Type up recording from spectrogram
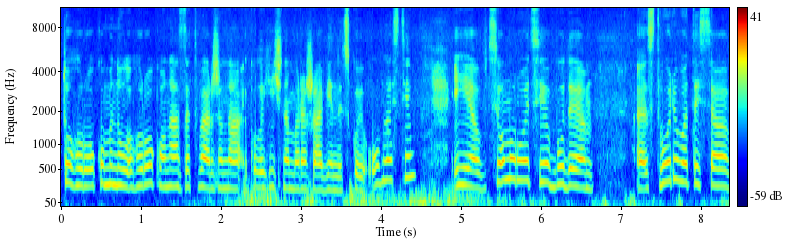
того року, минулого року, у нас затверджена екологічна мережа Вінницької області, і в цьому році буде створюватися е,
